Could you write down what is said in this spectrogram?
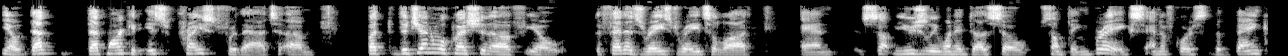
you know that that market is priced for that. Um, but the general question of you know the Fed has raised rates a lot, and so, usually when it does so, something breaks. And of course, the bank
